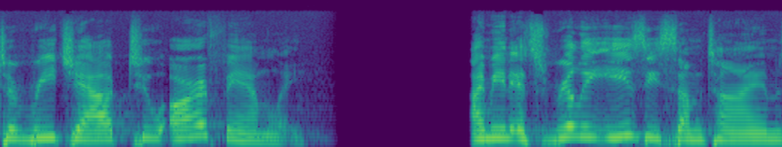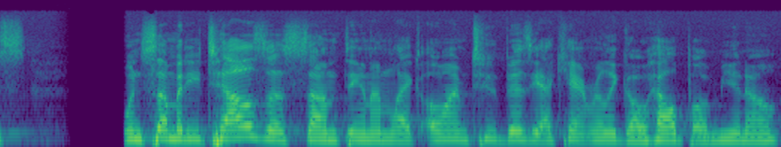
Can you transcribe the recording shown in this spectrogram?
to reach out to our family. I mean, it's really easy sometimes when somebody tells us something and I'm like, oh, I'm too busy. I can't really go help them, you know?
